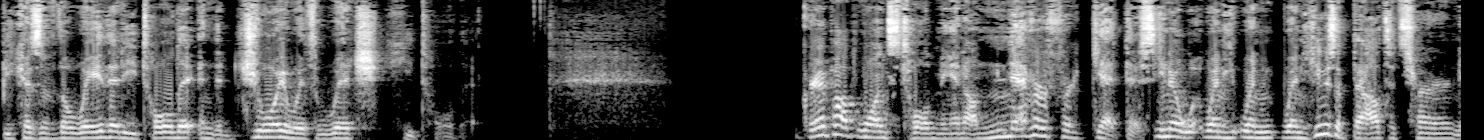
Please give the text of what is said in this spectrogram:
because of the way that he told it and the joy with which he told it. Grandpa once told me, and I'll never forget this. You know, when he, when when he was about to turn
